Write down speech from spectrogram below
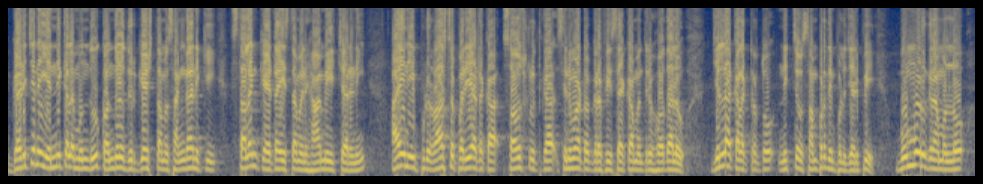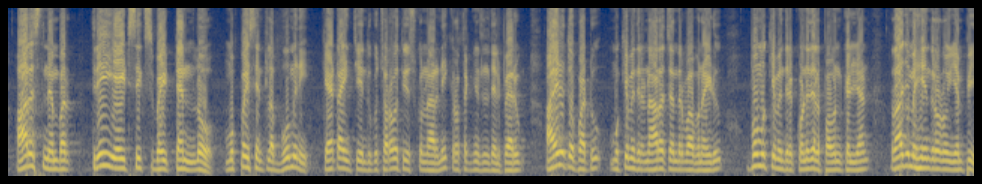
గడిచిన ఎన్నికల ముందు కందుల దుర్గేష్ తమ సంఘానికి స్థలం కేటాయిస్తామని హామీ ఇచ్చారని ఆయన ఇప్పుడు రాష్ట్ర పర్యాటక సాంస్కృతిక సినిమాటోగ్రఫీ శాఖ మంత్రి హోదాలో జిల్లా కలెక్టర్తో నిత్యం సంప్రదింపులు జరిపి బొమ్మూరు గ్రామంలో RS number three eight six by టెన్లో ముప్పై సెంట్ల భూమిని కేటాయించేందుకు చొరవ తీసుకున్నారని కృతజ్ఞతలు తెలిపారు. ఆయనతో పాటు ముఖ్యమంత్రి నారా చంద్రబాబు నాయుడు ఉప ముఖ్యమంత్రి కొణిదెల పవన్ కళ్యాణ్ రాజమహేంద్రవరం ఎంపీ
